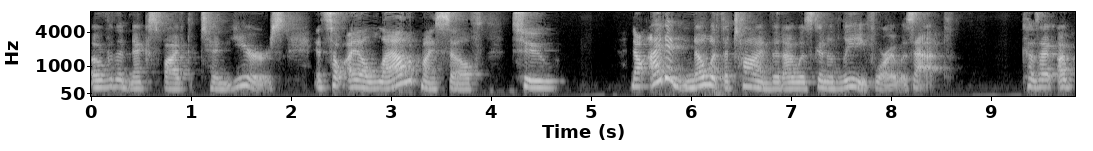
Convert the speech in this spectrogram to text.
over the next five to 10 years. And so I allowed myself to. Now, I didn't know at the time that I was going to leave where I was at because I, I,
